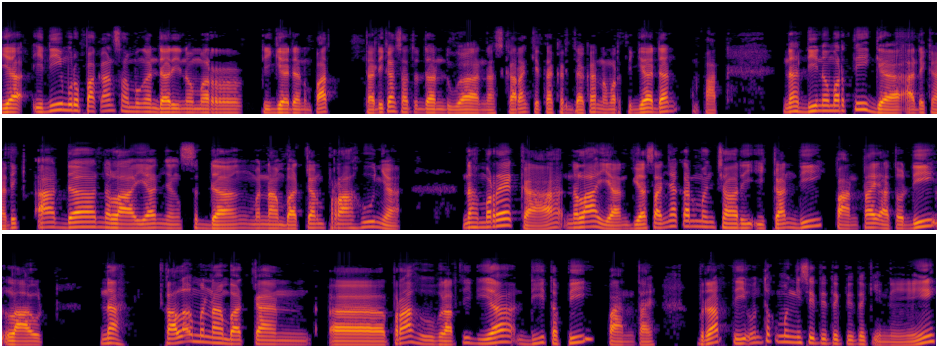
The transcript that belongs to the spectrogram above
Ya, ini merupakan sambungan dari nomor 3 dan 4 Tadi kan satu dan dua. Nah, sekarang kita kerjakan nomor tiga dan empat. Nah, di nomor tiga, adik-adik, ada nelayan yang sedang menambatkan perahunya. Nah, mereka, nelayan, biasanya kan mencari ikan di pantai atau di laut. Nah, kalau menambatkan uh, perahu, berarti dia di tepi pantai. Berarti untuk mengisi titik-titik ini,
